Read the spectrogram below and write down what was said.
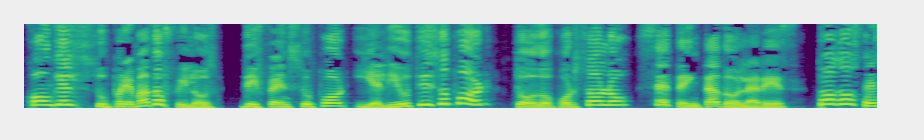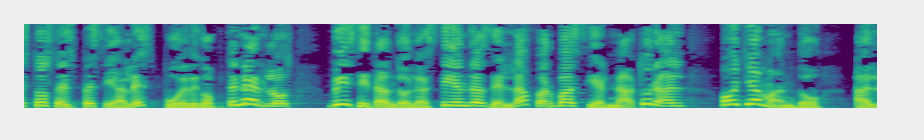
con el supremadófilos, defense support y el UT support, todo por solo 70 dólares. Todos estos especiales pueden obtenerlos visitando las tiendas de la farmacia natural o llamando al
